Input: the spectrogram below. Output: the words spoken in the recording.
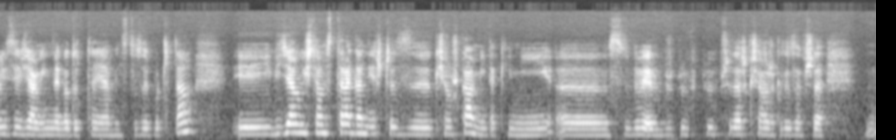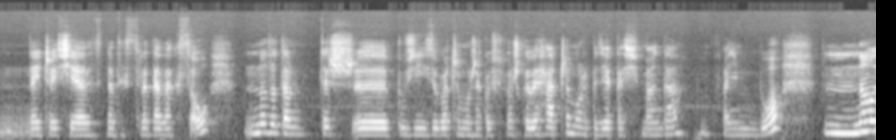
Bo nic nie wzięłam innego do czytania, więc to sobie poczytam. I widziałam gdzieś tam stragan jeszcze z książkami takimi, yy, z wy- wy- wy- wyprzedaż książek, to zawsze mm, najczęściej na tych straganach są. No to tam też yy, później zobaczę, może jakąś książkę wyhaczę, może będzie jakaś manga, fajnie by było. No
